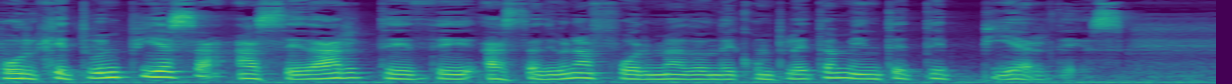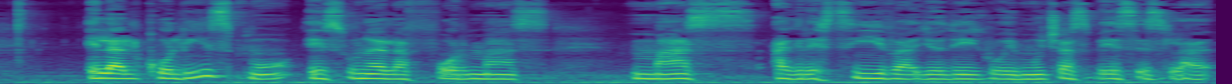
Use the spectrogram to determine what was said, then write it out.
porque tú empiezas a sedarte de, hasta de una forma donde completamente te pierdes. El alcoholismo es una de las formas más agresivas, yo digo, y muchas veces la,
